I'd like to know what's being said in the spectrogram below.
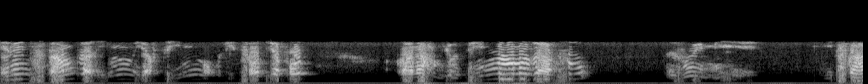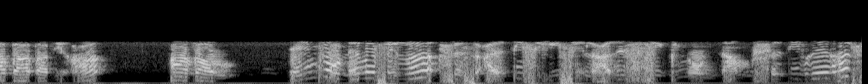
אלה הם סתם דברים יפים או מליצות יפות, ואנחנו יודעים למה זה אסור, וזוהי מצווה הבאה באווירה, אבל אין זה עונה לשאלה ששאלתי שהיא שאלה לסגנונם של דברי רש"י.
